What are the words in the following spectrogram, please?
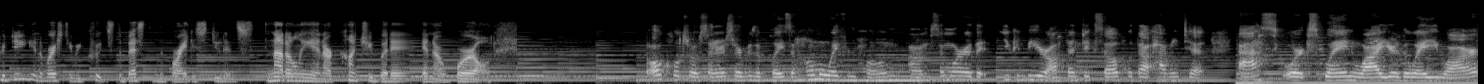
Purdue University recruits the best and the brightest students, not only in our country, but in our world. All cultural centers serve as a place, a home away from home, um, somewhere that you can be your authentic self without having to ask or explain why you're the way you are.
